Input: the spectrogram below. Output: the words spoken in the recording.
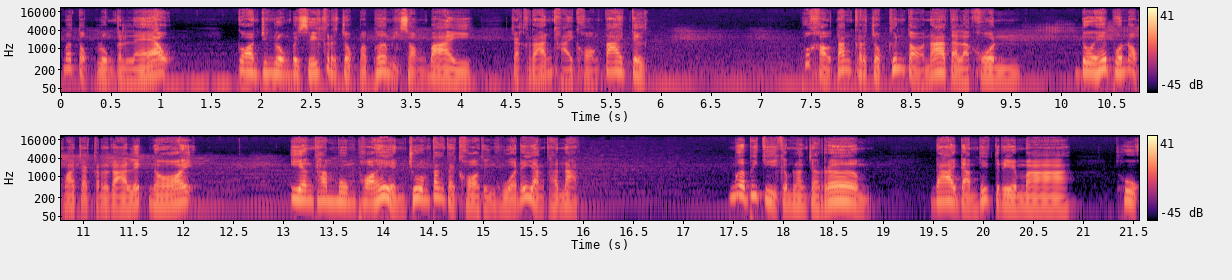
เมื่อตกลงกันแล้ว ก่อนจึงลงไปซื้อกระจกมาเพิ่มอีกสองใบ จากร้านขายของใต้ตึก พวกเขาตั้งกระจกขึ้นต่อหน้าแต่ละคน โดยให้พ้นออกมาจากกระดานเล็กน้อย เอียงทำมุมพอให้เห็นช่วงตั้งแต่คอถึงหัวได้อย่างถนัด เมื่อพิธีกำลังจะเริ่ม ได้ดำที่เตรียมมา ถูก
